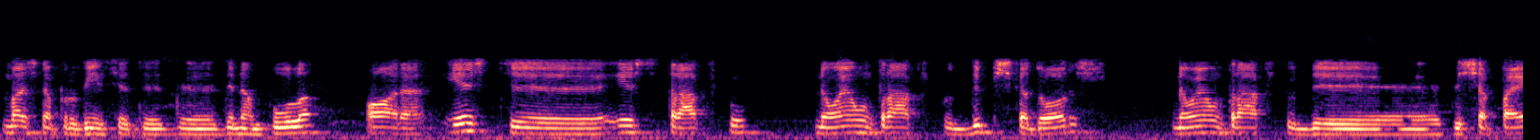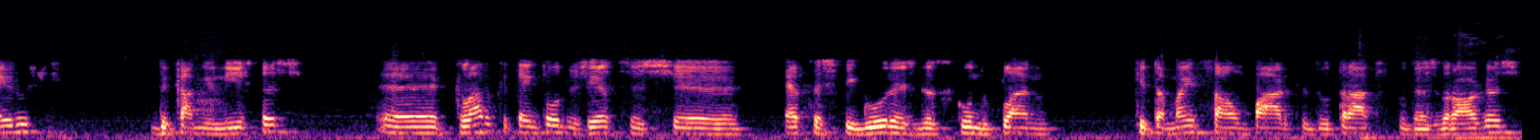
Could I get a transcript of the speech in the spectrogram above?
mas na província de Nampula. Ora, este, este tráfico não é um tráfico de pescadores, não é um tráfico de, de chapeiros, de camionistas. Eh, claro que tem todos esses, eh, essas figuras de segundo plano que também são parte do tráfico das drogas,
